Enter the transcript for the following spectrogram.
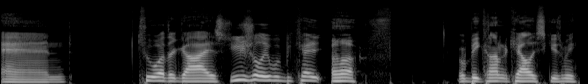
and two other guys. Usually would be uh would be Connor Kelly, excuse me.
